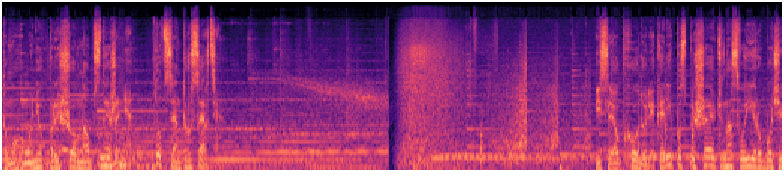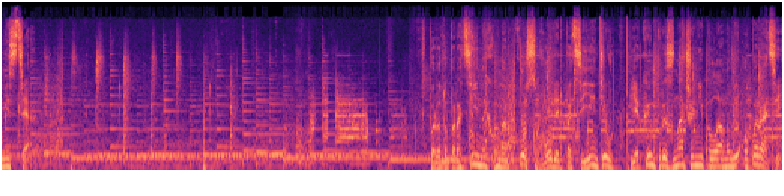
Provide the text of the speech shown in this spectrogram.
Тому Гомонюк прийшов на обстеження до центру серця. Після обходу лікарі поспішають на свої робочі місця. Передопераційних у наркоз вводять пацієнтів, яким призначені планові операції.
